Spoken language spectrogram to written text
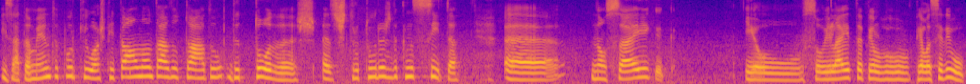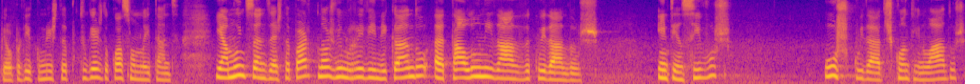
Exatamente, porque o hospital não está dotado de todas as estruturas de que necessita. Uh, não sei, eu sou eleita pelo, pela CDU, pelo Partido Comunista Português, do qual sou militante. E há muitos anos esta parte nós vimos reivindicando a tal unidade de cuidados intensivos, os cuidados continuados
